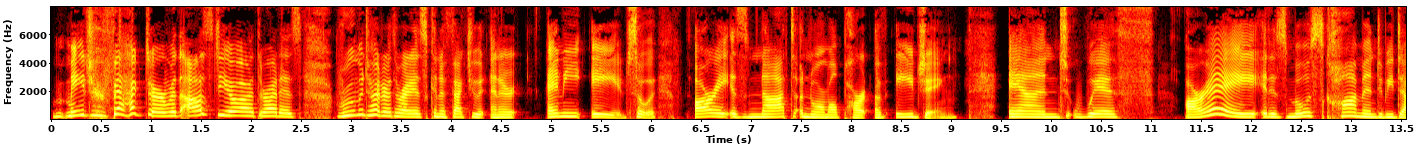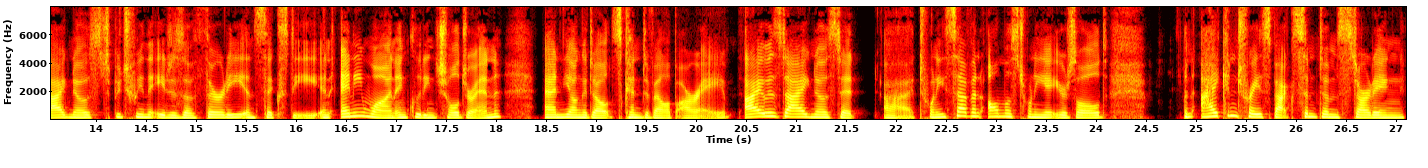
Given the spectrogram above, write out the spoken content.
major factor with osteoarthritis, rheumatoid arthritis can affect you at any age. So RA is not a normal part of aging. And with RA, it is most common to be diagnosed between the ages of 30 and 60, and anyone, including children and young adults, can develop RA. I was diagnosed at uh, 27, almost 28 years old. And I can trace back symptoms starting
